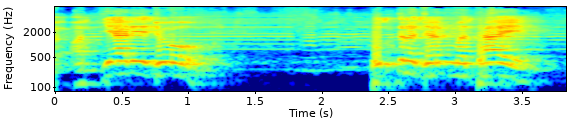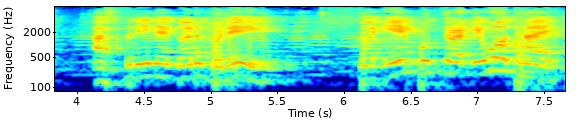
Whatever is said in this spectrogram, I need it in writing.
અત્યારે જો પુત્ર જન્મ થાય, આ સ્ત્રીને ગર્ભ લે, તો એ પુત્ર એવો થાય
